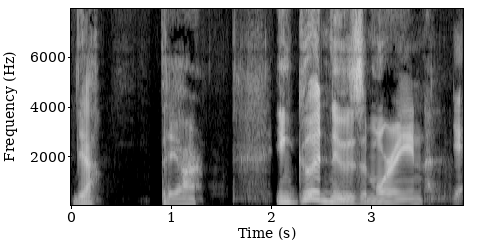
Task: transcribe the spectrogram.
yeah, they are. In good news, Maureen, Yeah.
